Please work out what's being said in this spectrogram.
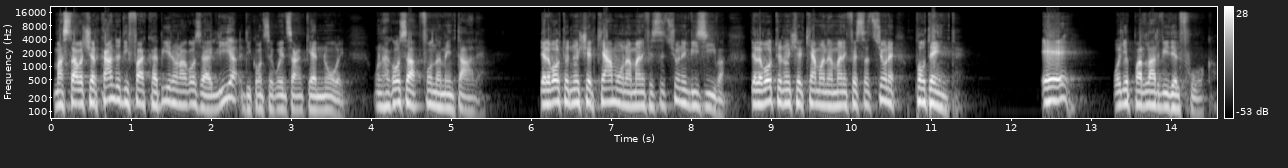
ma stava cercando di far capire una cosa a Elia e di conseguenza anche a noi, una cosa fondamentale. Delle volte noi cerchiamo una manifestazione visiva, delle volte noi cerchiamo una manifestazione potente. E voglio parlarvi del fuoco.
